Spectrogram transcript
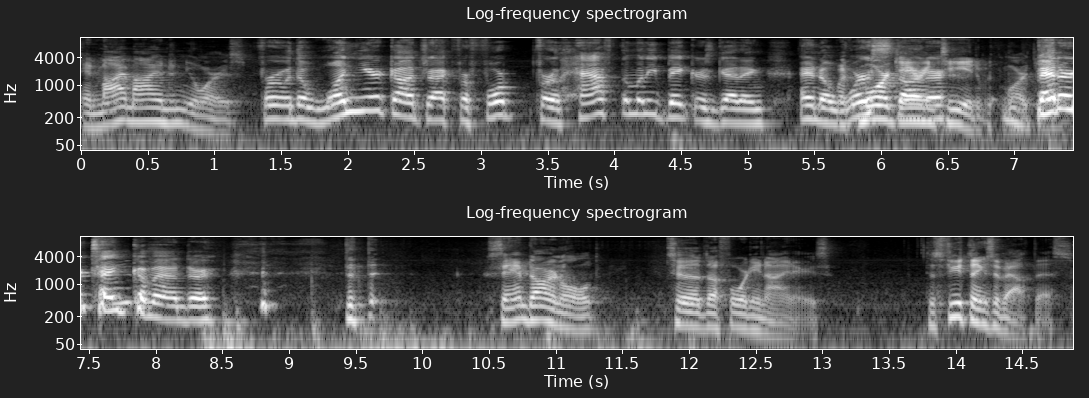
in my mind and yours, For the one year contract for four for half the money Baker's getting and a with worse more starter, guaranteed, with more better tank commander. The, Sam Darnold to the 49ers. There's a few things about this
